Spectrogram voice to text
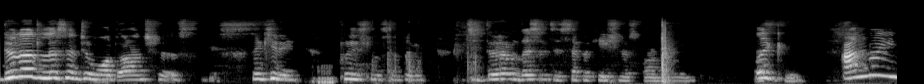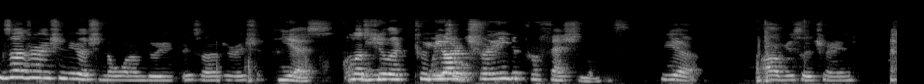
Do not listen to what Ansh says. Yes. I'm kidding. Please listen to me. Just don't listen to suffocation of spontaneity. Like- I'm doing exaggeration. You guys should know what I'm doing. Exaggeration. yes. Unless we, you're like two we years We are old. trained professionals. Yeah. Obviously trained.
